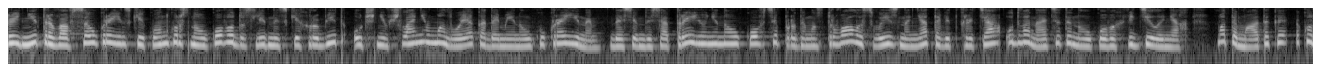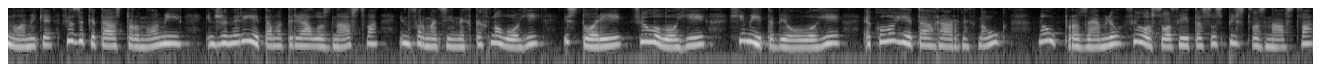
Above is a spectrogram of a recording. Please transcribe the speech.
Три дні тривав всеукраїнський конкурс науково-дослідницьких робіт учнів-членів Малої академії наук України, де 73 юні науковці продемонстрували свої знання та відкриття у 12 наукових відділеннях: математики, економіки, фізики та астрономії, інженерії та матеріалознавства, інформаційних технологій, історії, філології, хімії та біології, екології та аграрних наук, наук про землю, філософії та суспільствознавства,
